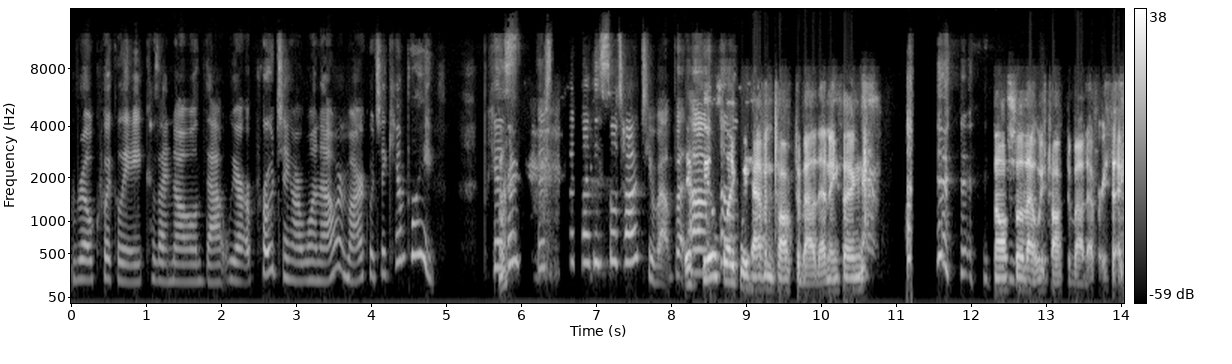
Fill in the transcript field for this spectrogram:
real quickly because I know that we are approaching our one hour mark, which I can't believe because Right. there's so much I can still talk to you about. But It um, feels like we haven't talked about anything. also that we've talked about everything.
